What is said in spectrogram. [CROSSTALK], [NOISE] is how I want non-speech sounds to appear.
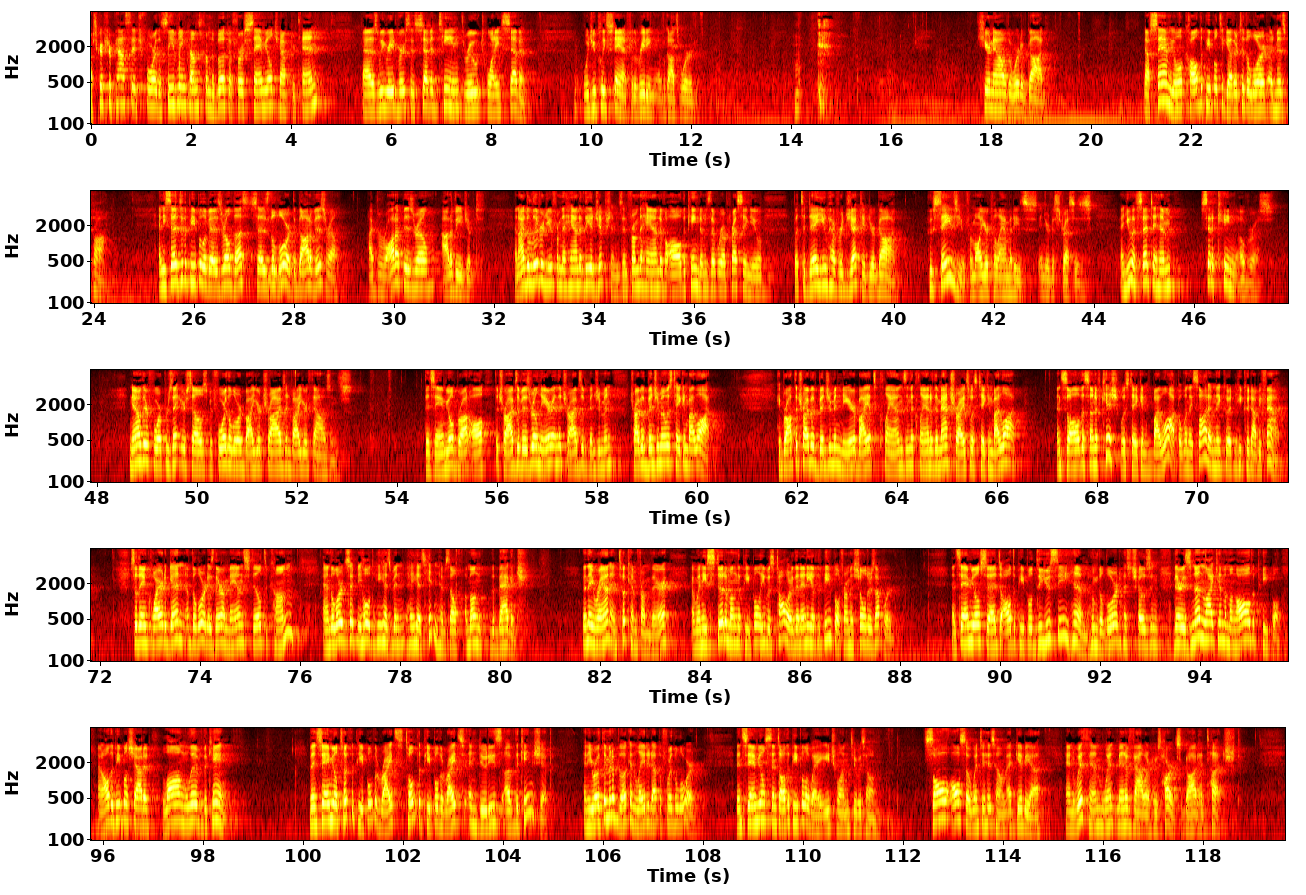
Our scripture passage for this evening comes from the book of 1 Samuel, chapter 10, as we read verses 17 through 27. Would you please stand for the reading of God's word? [CLEARS THROAT] Hear now the word of God. Now Samuel called the people together to the Lord at Mizpah. And he said to the people of Israel, Thus says the Lord, the God of Israel. I brought up Israel out of Egypt, and I delivered you from the hand of the Egyptians and from the hand of all the kingdoms that were oppressing you. But today you have rejected your God, who saves you from all your calamities and your distresses. And you have said to him, Set a king over us. Now, therefore, present yourselves before the Lord by your tribes and by your thousands. Then Samuel brought all the tribes of Israel near, and the tribes of Benjamin tribe of Benjamin was taken by Lot. He brought the tribe of Benjamin near by its clans, and the clan of the Matrites was taken by Lot. And Saul the son of Kish was taken by Lot, but when they sought him, they could he could not be found. So they inquired again of the Lord, Is there a man still to come? And the Lord said, Behold, he has been he has hidden himself among the baggage. Then they ran and took him from there. And when he stood among the people, he was taller than any of the people from his shoulders upward. And Samuel said to all the people, Do you see him whom the Lord has chosen? There is none like him among all the people. And all the people shouted, Long live the king. Then Samuel took the people the rights, told the people the rights and duties of the kingship. And he wrote them in a book and laid it up before the Lord. Then Samuel sent all the people away, each one to his home. Saul also went to his home at Gibeah, and with him went men of valor whose hearts God had touched.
